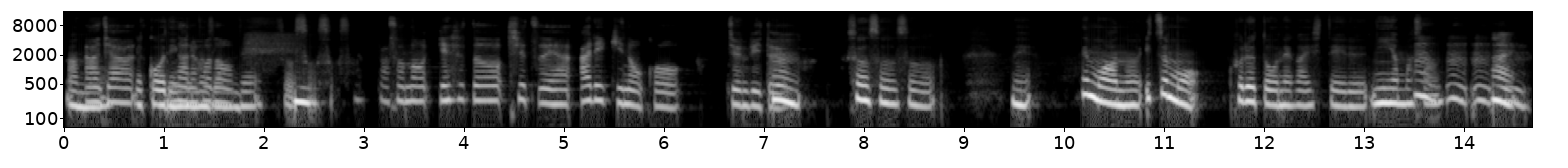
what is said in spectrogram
あの、あじゃあレコーディングなるほど臨んで、そうそうそうそう。そのゲスト出演ありきのこう準備とう、いうんか。そうそうそう。ね。でも、あの、いつもフルートをお願いしている新山さん、うんうんうんはい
